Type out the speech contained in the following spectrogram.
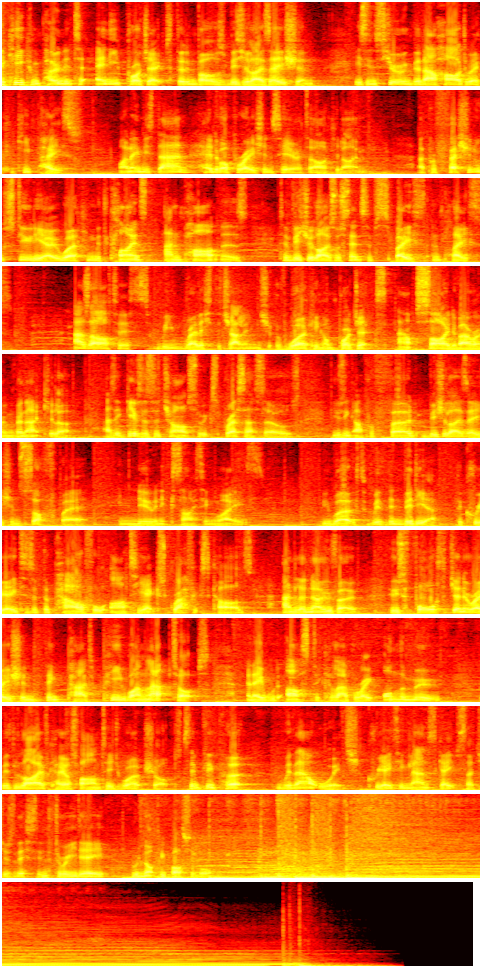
A key component to any project that involves visualization is ensuring that our hardware can keep pace. My name is Dan, Head of Operations here at Archilime, a professional studio working with clients and partners to visualize a sense of space and place. As artists, we relish the challenge of working on projects outside of our own vernacular, as it gives us a chance to express ourselves using our preferred visualization software in new and exciting ways. We worked with NVIDIA, the creators of the powerful RTX graphics cards, and Lenovo, whose fourth generation ThinkPad P1 laptops enabled us to collaborate on the move with live Chaos Vantage workshops. Simply put, without which creating landscapes such as this in 3D would not be possible.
